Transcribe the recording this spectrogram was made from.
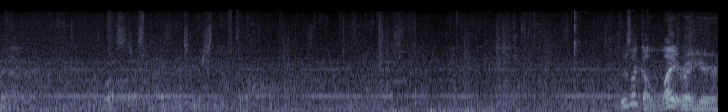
It was just my imagination after all. There's like a light right here.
